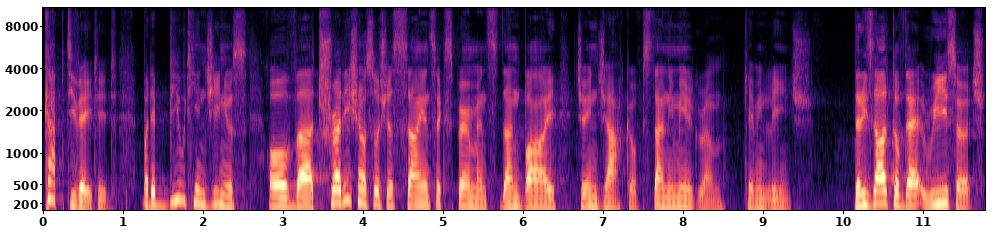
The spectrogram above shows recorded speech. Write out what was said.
captivated by the beauty and genius of uh, traditional social science experiments done by Jane Jacobs, Stanley Milgram, Kevin Lynch. The result of that research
